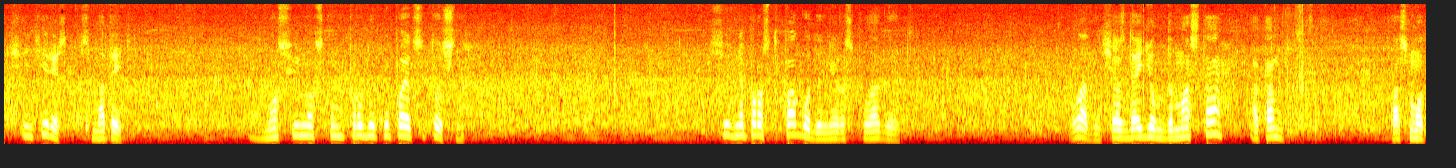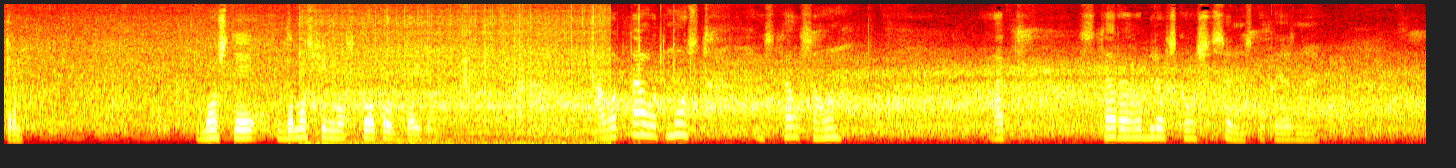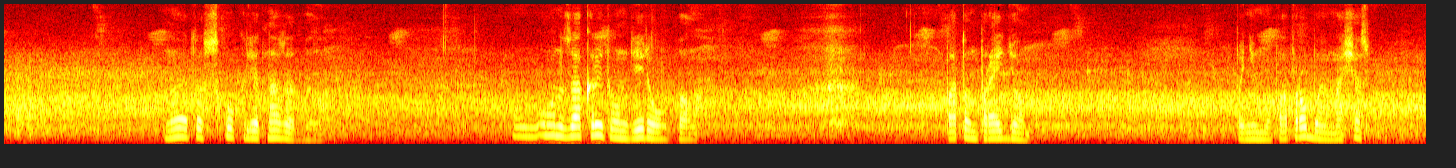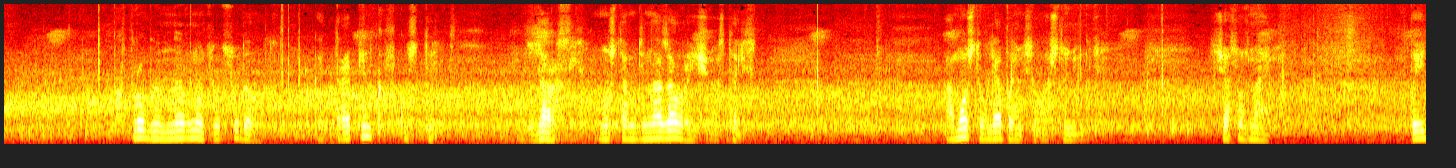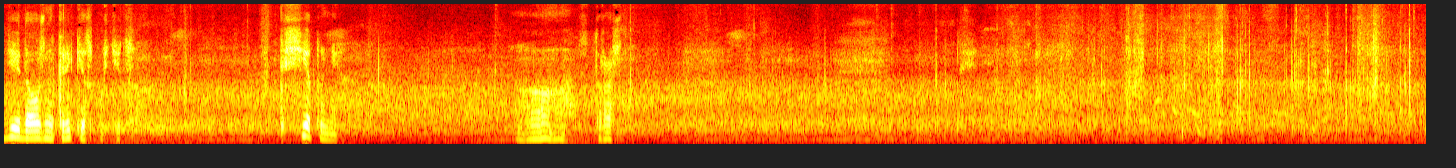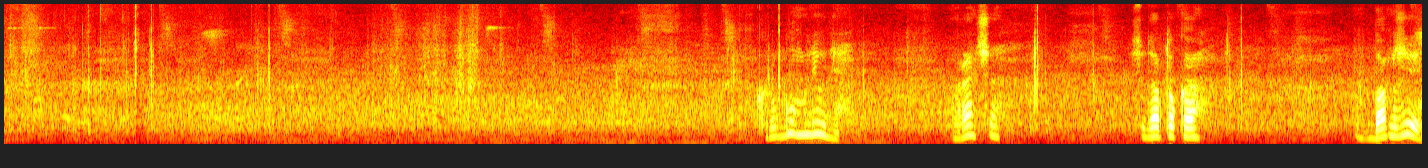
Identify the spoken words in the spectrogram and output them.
Очень интересно посмотреть. В Мосфильмовском пруду купаются точно. Сегодня просто погода не располагает. Ладно, сейчас дойдем до моста, а там посмотрим. Может и до Мосфильмовского пруда дойдем. А вот там вот мост остался он от Старорублевского шоссе, насколько я знаю. Но это сколько лет назад было. Он закрыт, он дерево упало. Потом пройдем. По нему попробуем. А сейчас попробуем нырнуть вот сюда вот. Какая-то тропинка в кусты заросли. Может там динозавры еще остались. А может вляпаемся во что-нибудь. Сейчас узнаем. По идее должны к реке спуститься. К сетуне. Ага, страшно. Кругом люди. Раньше сюда только бомжи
